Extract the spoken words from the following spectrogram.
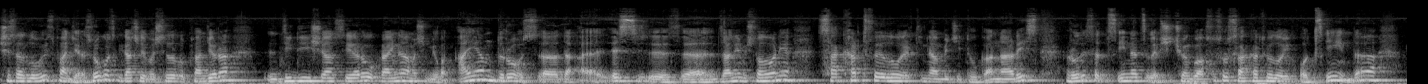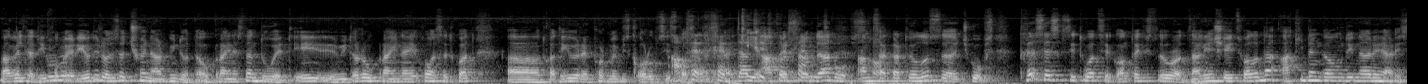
შესაძლებლობის ფანჯერას. როგორც კი გაჩნდება შესაძლებლობის ფანჯერა, დიდი შანსია რომ უკრაინა ამაში მიიღოს. აი აი ამ დროს და ეს ძალიან მნიშვნელოვანია საქართველო ერთი ნაბიჯით უკან არის, როდესაც წინა წლებში ჩვენ გვახსოვს, რომ საქართველო იყო წინ და მაგალითად იყო პერიოდი, როდესაც ჩვენ არ გვინდოდა უკრაინასთან დუეტი, იმიტომ რომ უკრაინა იყო ასე თქვა, თქვა იგივე რეფორმების კორუფციის ყოფნა. კი, აფერხებდა ამ საქართველოს ჯგუფს. დღეს ეს სიტუაცია კონტექსტურად ძალიან შეიცვალა და აქედან გამომდინარე არის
